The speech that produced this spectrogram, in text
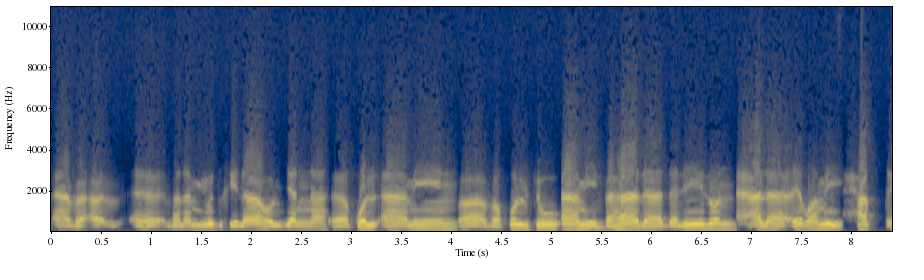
فلم يدخلاه الجنة قل آمين فقلت آمين. فهذا دليل على عظم حق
